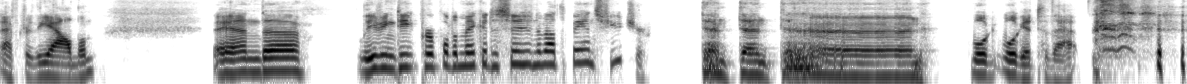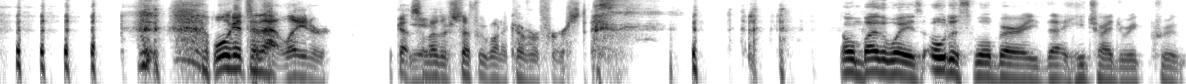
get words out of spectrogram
after the album, and uh, leaving Deep Purple to make a decision about the band's future. Dun dun dun. We'll we'll get to that. we'll get to that later. Got some other stuff we want to cover first. Oh, and by the way, is Otis Wilbury that he tried to recruit?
